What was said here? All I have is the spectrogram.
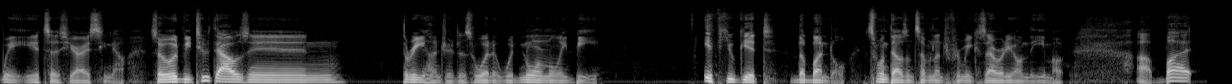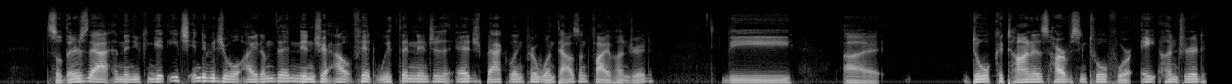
wait, it says here I see now. So it would be two thousand three hundred is what it would normally be if you get the bundle. It's one thousand seven hundred for me because I already own the emote. Uh, but so there's that, and then you can get each individual item: the ninja outfit with the ninja edge back bling for one thousand five hundred, the uh, dual katanas harvesting tool for eight hundred,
